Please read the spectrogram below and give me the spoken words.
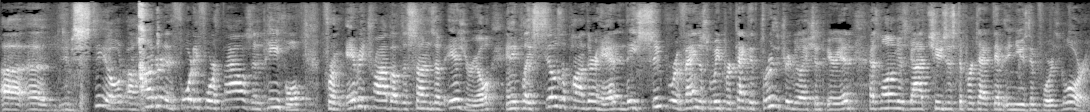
uh, uh, sealed 144,000 people from every tribe of the sons of Israel, and He placed seals upon their head, and these super evangelists will be protected through the tribulation period as long as God chooses to protect them and use them for His glory.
